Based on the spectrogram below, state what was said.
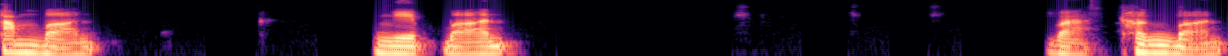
Tâm bệnh, nghiệp bệnh và thân bệnh.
